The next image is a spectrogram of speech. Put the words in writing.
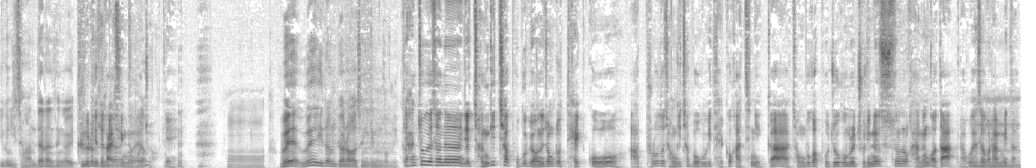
이건 이상한데라는 생각이 들게 된다는 있는 거예요. 거죠. 예. 어, 왜, 왜 이런 변화가 생기는 겁니까? 한쪽에서는 이제 전기차 보급이 어느 정도 됐고 앞으로도 전기차 보급이 될 것 같으니까 정부가 보조금을 줄이는 수순으로 가는 거다라고 해석을 음. 합니다.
